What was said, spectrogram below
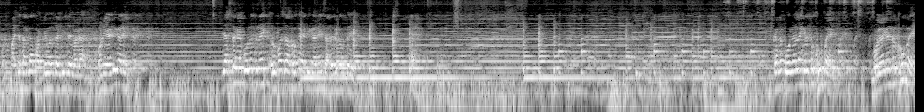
म्हणून माझ्यासारखा भाग्यवंत मीच आहे बघा. म्हणून या ठिकाणी जास्त काही बोलत नाही रूपाचा अभंग या ठिकाणी सादर करतोय. कारण बोलायला गेलं तर खूप आहे. बोलायला गेलं तर खूप आहे.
